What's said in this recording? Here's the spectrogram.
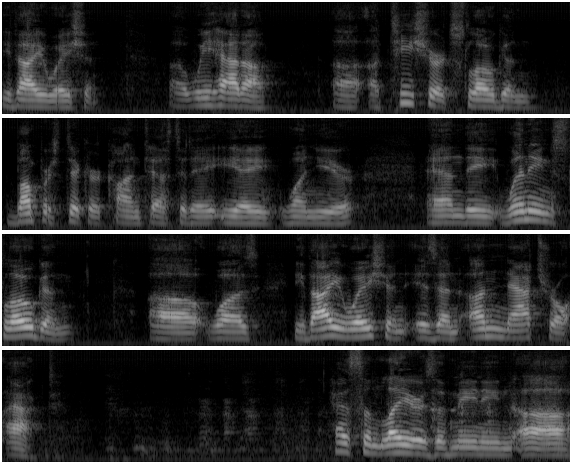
evaluation. Uh, we had a, t-shirt slogan bumper sticker contest at AEA one year, and the winning slogan uh, was evaluation is an unnatural act. Has some layers of meaning, uh,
